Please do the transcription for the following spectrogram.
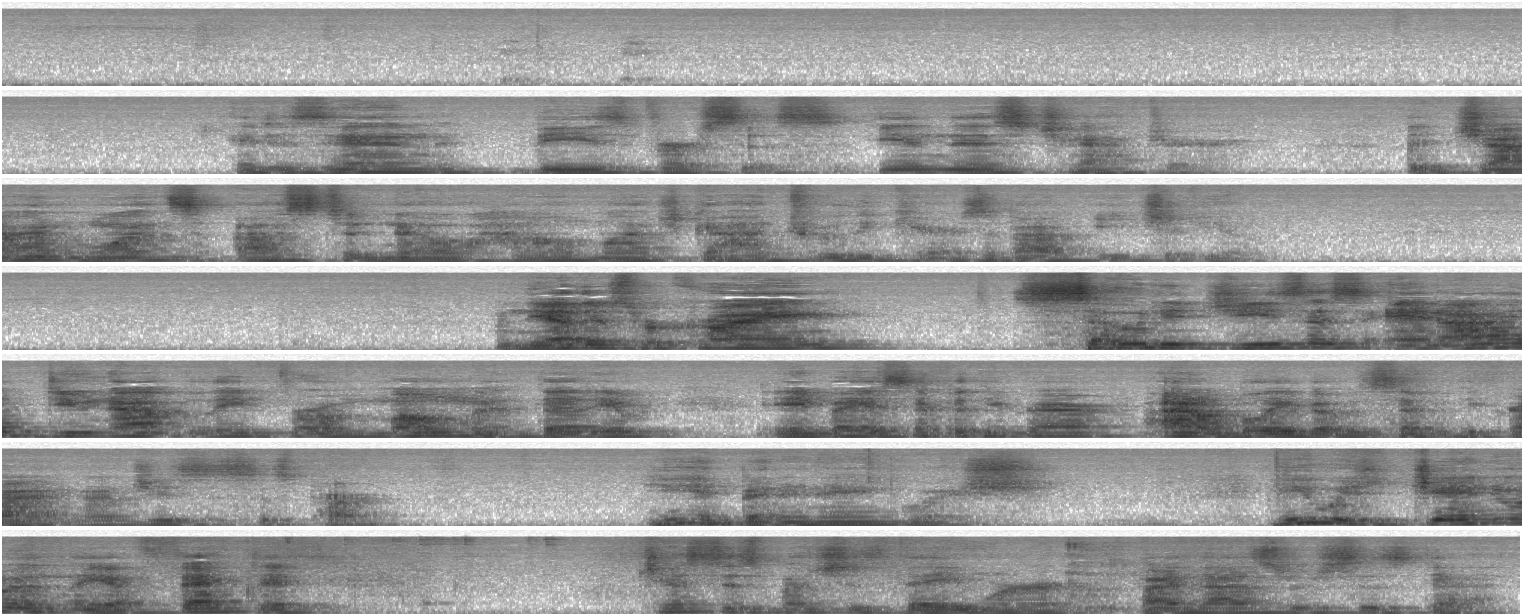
It is in these verses, in this chapter, that John wants us to know how much God truly cares about each of you. When the others were crying, so did Jesus, and I do not believe for a moment that it anybody a sympathy prayer? I don't believe it was sympathy crying on Jesus' part. He had been in anguish. He was genuinely affected just as much as they were by Lazarus' death.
